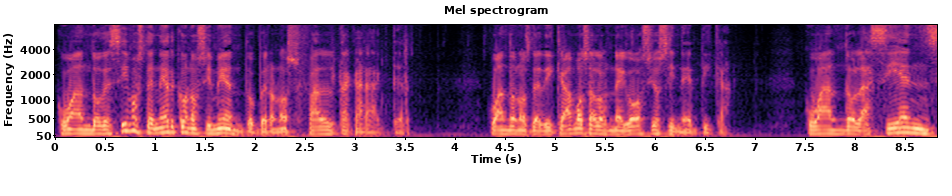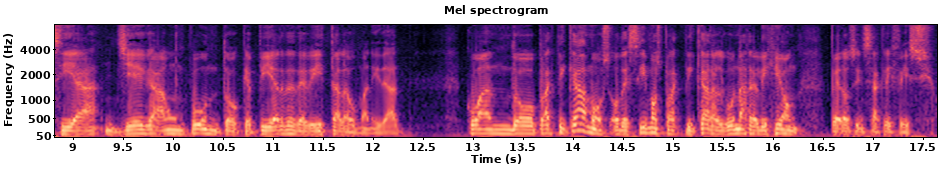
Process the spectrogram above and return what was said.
Cuando decimos tener conocimiento pero nos falta carácter, cuando nos dedicamos a los negocios sin ética, cuando la ciencia llega a un punto que pierde de vista la humanidad, cuando practicamos o decimos practicar alguna religión pero sin sacrificio,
